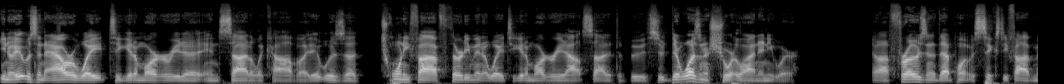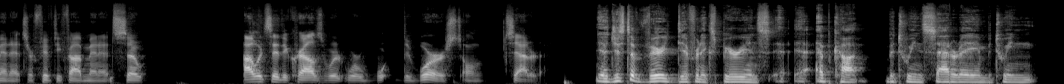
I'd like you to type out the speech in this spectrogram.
you know, it was an hour wait to get a margarita inside of La Cava. It was a 25 30 minute wait to get a margarita outside at the booth. So there wasn't a short line anywhere. Uh, Frozen at that point was 65 minutes or 55 minutes. So I would say the crowds were, were the worst on Saturday. Yeah, just a very different experience Epcot between Saturday and between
